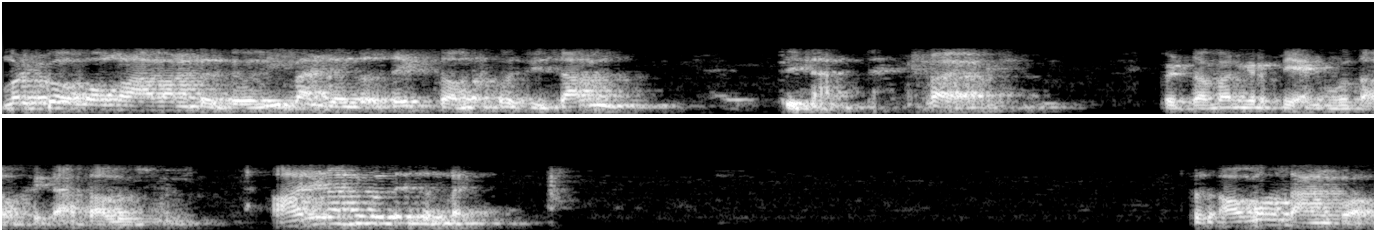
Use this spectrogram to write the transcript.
Mergo wong lawan kedoliman yo untuk siksa mergo disam disam. Berteman ngerti ilmu tauhid asal usul. Ada Nabi boten seneng. Allah tangkok,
